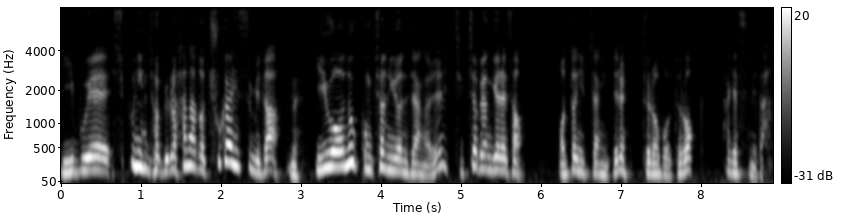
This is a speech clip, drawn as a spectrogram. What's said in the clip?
2부에 10분 인터뷰를 하나 더 추가했습니다. 네. 이원욱 공천위원장을 직접 연결해서 어떤 입장인지를 들어보도록 하겠습니다.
